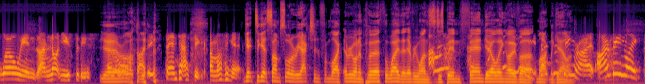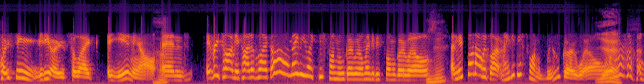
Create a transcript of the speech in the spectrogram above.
of. whirlwind. I'm not used to this. Yeah, at all, right, But yeah. it's fantastic. I'm loving it. Get to get some sort of reaction from like everyone in Perth, the way that everyone's just been fangirling over Mark That's The thing, McGowan. right? I've been like posting videos for like a year now, Uh-huh. and every time you're kind of like, oh, maybe like this one will go well, maybe this one will go well, Mm-hmm. and this one I was like, maybe this one will go well. Yeah.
